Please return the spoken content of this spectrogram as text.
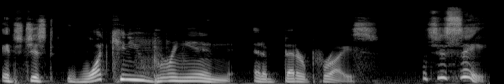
It's just what can you bring in at a better price? Let's just see.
